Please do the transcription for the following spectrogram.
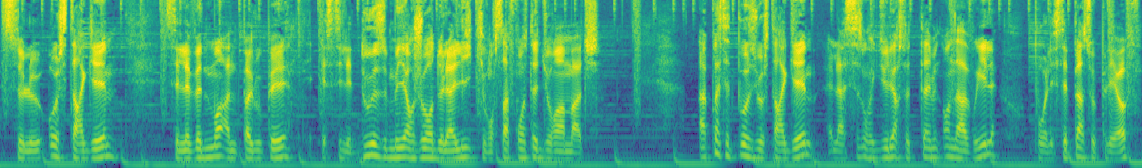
c'est le All-Star Game. C'est l'événement à ne pas louper et c'est les 12 meilleurs joueurs de la ligue qui vont s'affronter durant un match. Après cette pause du All-Star Game, la saison régulière se termine en avril pour laisser place aux playoffs.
